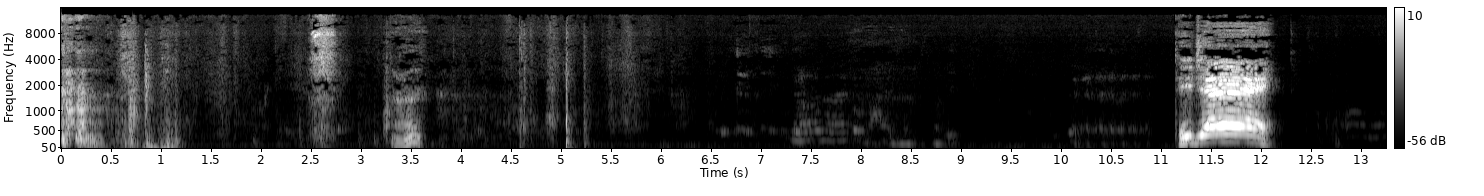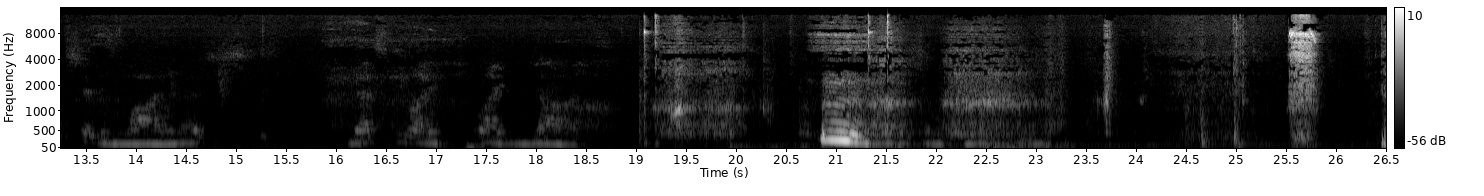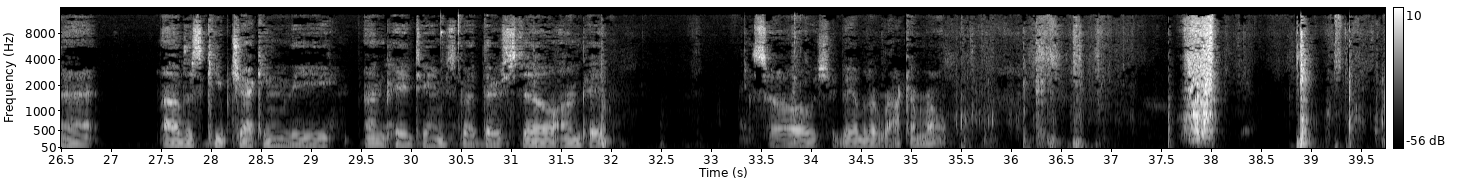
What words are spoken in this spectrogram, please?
Alright. TJ! Alright. I'll just keep checking the unpaid teams, but they're still unpaid. So we should be able to rock and roll.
